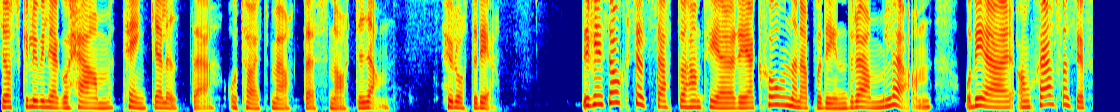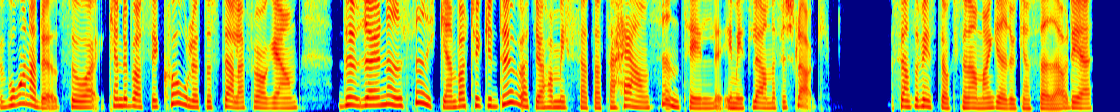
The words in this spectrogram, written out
jag skulle vilja gå hem, tänka lite och ta ett möte snart igen. Hur låter det? Det finns också ett sätt att hantera reaktionerna på din drömlön. Och det är om chefen ser förvånad ut så kan du bara se cool ut och ställa frågan Du, jag är nyfiken, vad tycker du att jag har missat att ta hänsyn till i mitt löneförslag? Sen så finns det också en annan grej du kan säga och det är,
